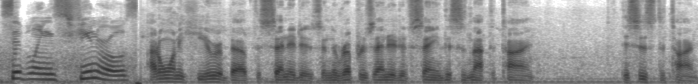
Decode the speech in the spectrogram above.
siblings' funerals. I don't want to hear about the senators and the representatives saying this is not the time. This is the time.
